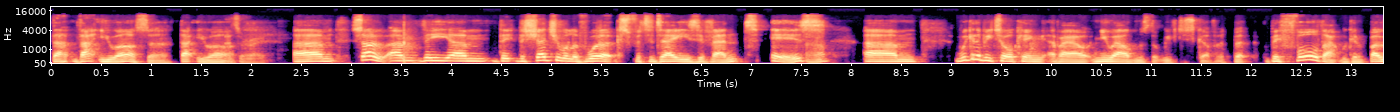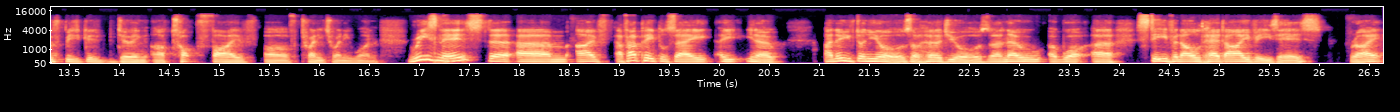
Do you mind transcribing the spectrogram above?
that that you are, sir. That you are. that's all right. Um, so um, the, um, the the schedule of works for today's event is Uh-huh. We're going to be talking about new albums that we've discovered, but before that, we're going to both be doing our top five of 2021. Reason Mhm. is that um, I've I've had people say, uh, you know. I know you've done yours. I heard yours. I know uh, what uh, Stephen Oldhead Ivies is, right?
